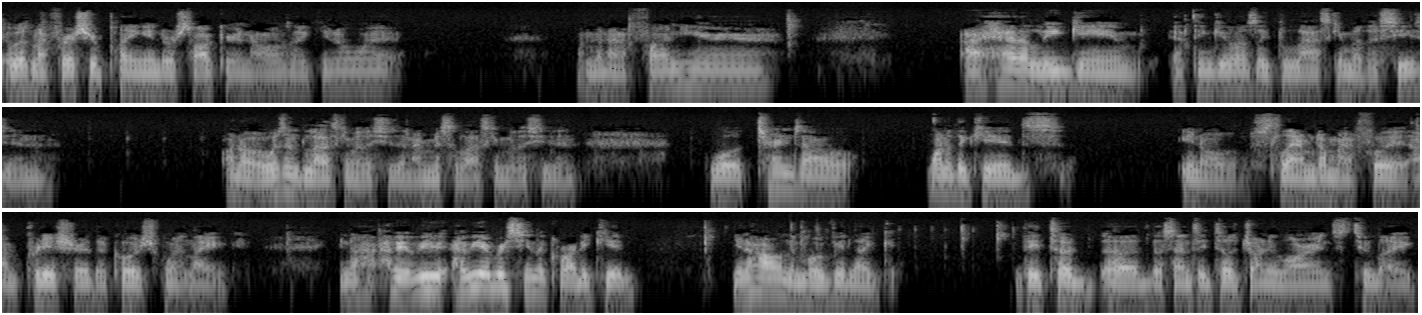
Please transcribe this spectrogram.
It was my first year playing indoor soccer, and I was like, you know what? I'm gonna have fun here. I had a league game. I think it was like the last game of the season. Oh no, it wasn't the last game of the season. I missed the last game of the season. Well, it turns out one of the kids, you know, slammed on my foot. I'm pretty sure the coach went like, you know, have you have you ever seen the Karate Kid? You know how in the movie like they told uh, the sensei tells Johnny Lawrence to like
